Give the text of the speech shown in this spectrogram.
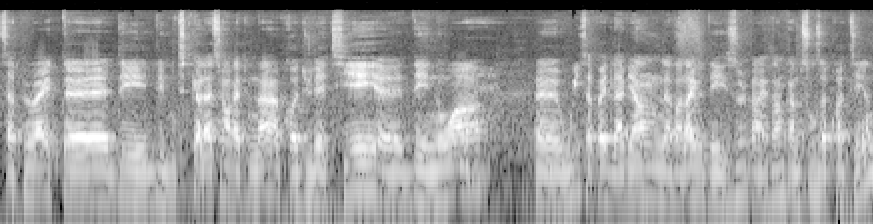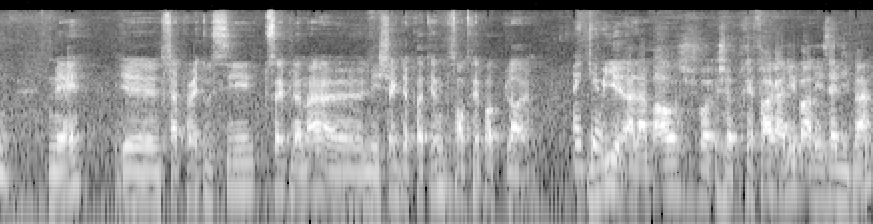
Ça peut être euh, des, petites collations rapidement, un produit laitier, euh, des noix. oui, ça peut être de la viande, la volaille ou des œufs, par exemple, comme source de protéines. Mais ça peut être aussi tout simplement les chèques de protéines qui sont très populaires. Oui, à la base, je, préfère aller vers les aliments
